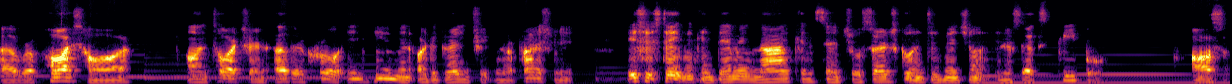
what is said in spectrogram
uh, Rapporteur on torture and other cruel, inhuman, or degrading treatment or punishment, issued a statement condemning non consensual surgical intervention on intersex people. Awesome.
